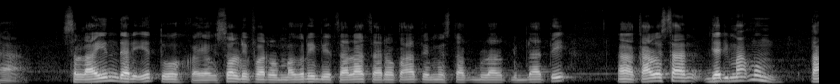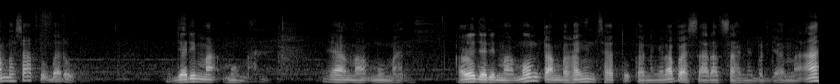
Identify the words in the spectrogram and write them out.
Nah, Selain dari itu kayak usul di farul maghribi salah rakaat mustaqbilal qiblati. Nah, kalau jadi makmum tambah satu baru. Jadi makmuman. Ya makmuman. Kalau jadi makmum tambahin satu karena kenapa syarat sahnya berjamaah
